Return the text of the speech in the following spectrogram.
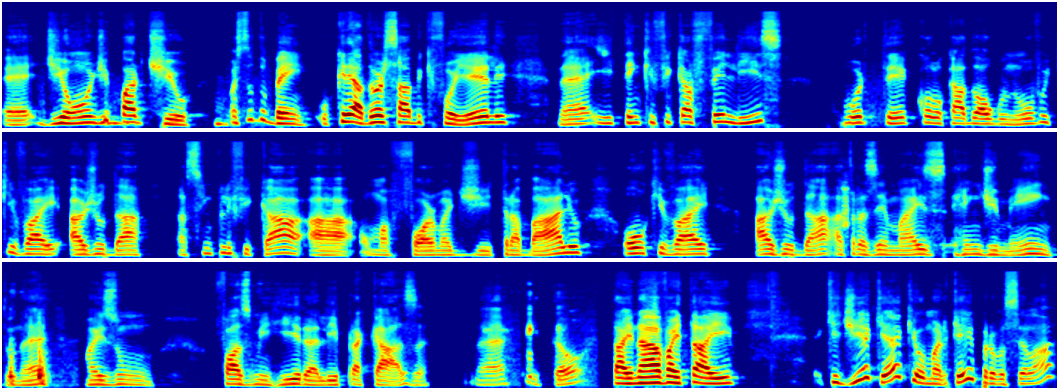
é, de onde partiu. Mas tudo bem, o criador sabe que foi ele, né? E tem que ficar feliz por ter colocado algo novo e que vai ajudar a simplificar a, uma forma de trabalho ou que vai ajudar a trazer mais rendimento, né? Mais um faz-me rir ali para casa, né? Então, Tainá vai estar tá aí que dia que é que eu marquei para você lá?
